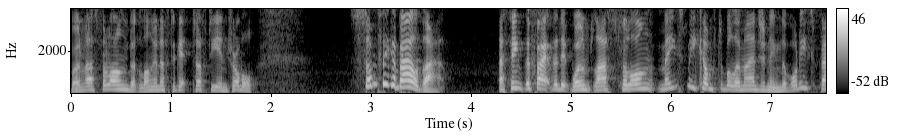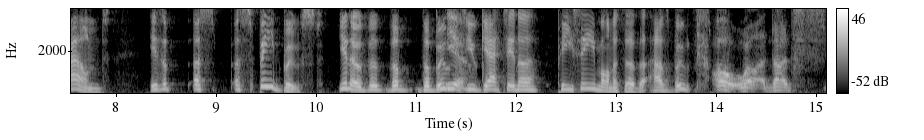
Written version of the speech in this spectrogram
Won't last for long, but long enough to get Tufty in trouble." Something about that. I think the fact that it won't last for long makes me comfortable imagining that what he's found is a, a, a speed boost. You know, the, the, the boots Yeah. you get in a PC monitor that has boots. oh well, that's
